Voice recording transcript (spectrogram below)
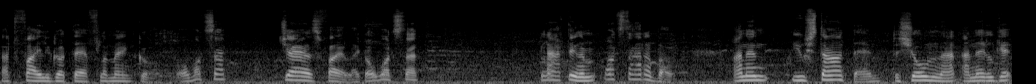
That file you got there, flamenco, or what's that jazz file like, or what's that Latin? What's that about?" And then you start then to show them that, and they'll get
